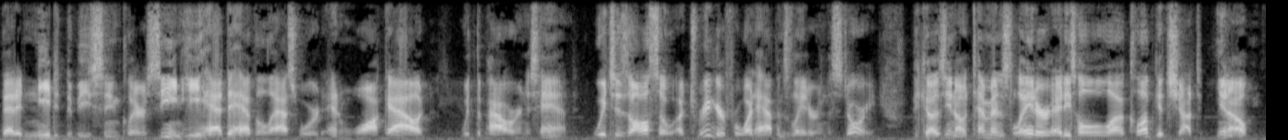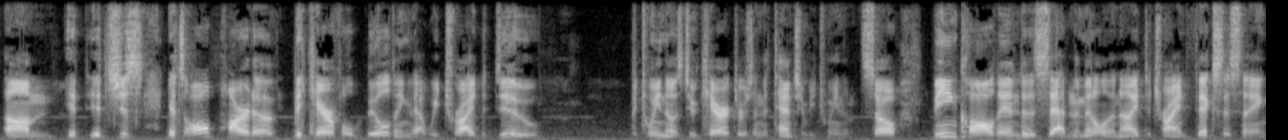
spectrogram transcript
that it needed to be Sinclair's scene. He had to have the last word and walk out with the power in his hand, which is also a trigger for what happens later in the story. Because, you know, 10 minutes later, Eddie's whole uh, club gets shot. You know, um, it, it's just, it's all part of the careful building that we tried to do between those two characters and the tension between them. So being called into the set in the middle of the night to try and fix this thing,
